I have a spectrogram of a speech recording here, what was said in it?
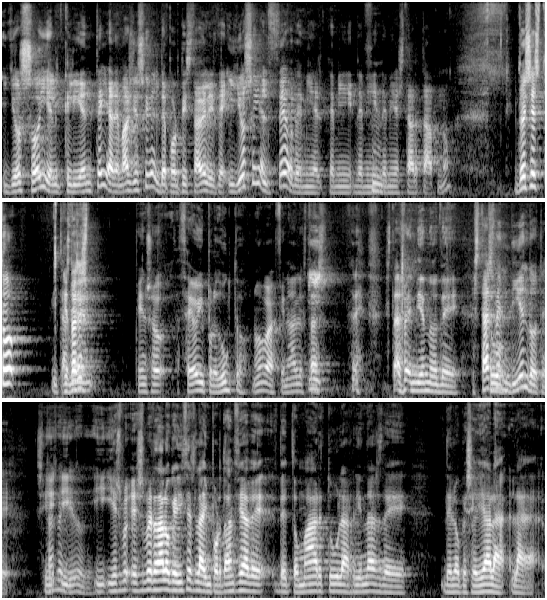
yo soy el cliente y además yo soy el deportista de élite y yo soy el CEO de mi, de mi, de mi, hmm. de mi startup, ¿no? Entonces esto... Y también pienso CEO y producto, ¿no? Al final estás, estás vendiéndote. Estás vendiéndote. Sí, y, y es, es, verdad lo que dices, la importancia de, de tomar tú las riendas de, de lo que sería la, la,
